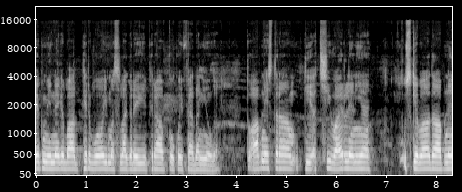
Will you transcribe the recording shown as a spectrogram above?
एक महीने के बाद फिर वो ही मसला करेगी, फिर आपको कोई फ़ायदा नहीं होगा। तो आपने इस तरह की अच्छी वायर लेनी है। उसके बाद आपने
